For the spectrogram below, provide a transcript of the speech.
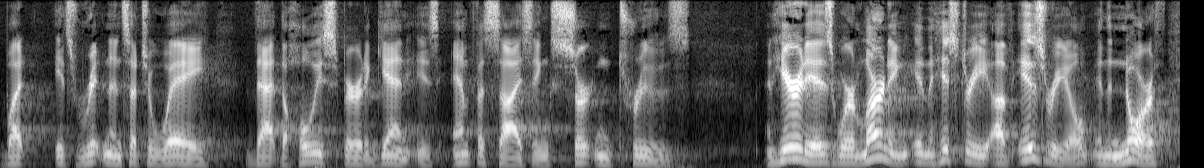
but it's written in such a way that the Holy Spirit, again, is emphasizing certain truths. And here it is, we're learning in the history of Israel in the north,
